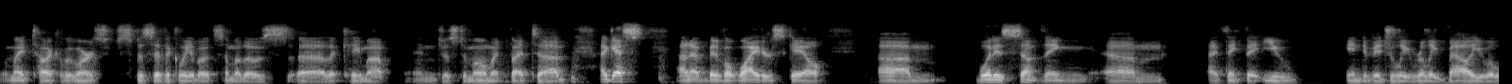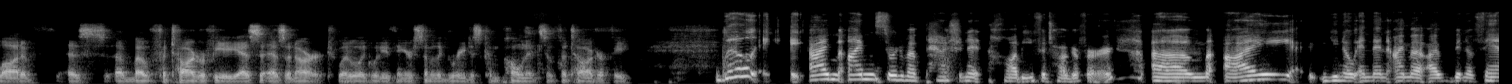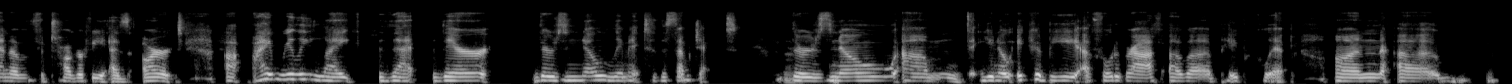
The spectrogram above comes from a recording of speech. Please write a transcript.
we might talk a bit more specifically about some of those uh, that came up in just a moment. But um, I guess on a bit of a wider scale, um, what is something um, I think that you individually really value a lot of as about photography as as an art? What, what do you think are some of the greatest components of photography? Well, I'm I'm sort of a passionate hobby photographer. Um, I, you know, and then I'm a I've been a fan of photography as art. Uh, I really like that there there's no limit to the subject. Mm-hmm. There's no, um, you know, it could be a photograph of a paperclip on a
